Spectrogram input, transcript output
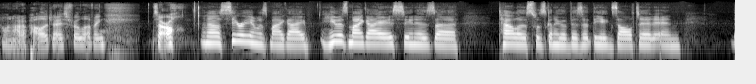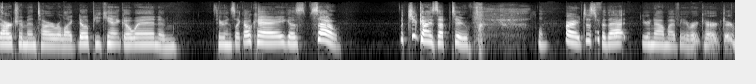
I will not apologize for loving Xarl. No, Cyrion was my guy. He was my guy as soon as uh, Talos was going to go visit the Exalted, and the Atramentar were like, "Nope, you can't go in." And Cyrion's like, "Okay." He goes, "So, what you guys up to?" all right, just for that, you're now my favorite character.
